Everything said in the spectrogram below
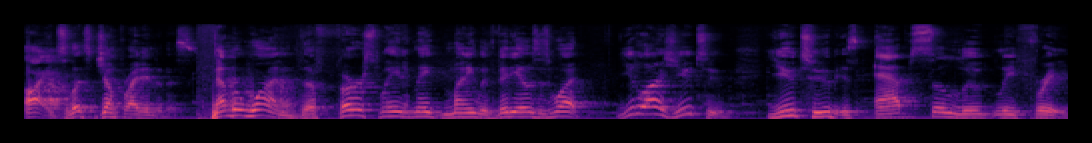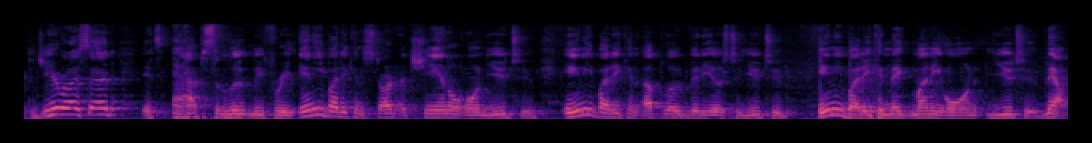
All right so let's jump right into this. Number one the first way to make money with videos is what? Utilize YouTube. YouTube is absolutely free. Did you hear what I said? It's absolutely free. Anybody can start a channel on YouTube. Anybody can upload videos to YouTube anybody can make money on YouTube. Now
